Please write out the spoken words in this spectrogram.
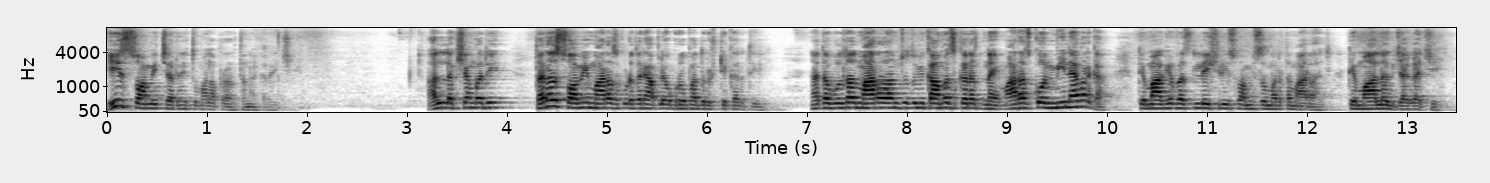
हीच स्वामी चरणी तुम्हाला प्रार्थना करायची. आल लक्षामध्ये? तरच स्वामी महाराज कुठेतरी आपल्या कृपादृष्टी करतील. नाही तर बोलतात महाराज आमचं तुम्ही कामच करत नाही. महाराज कोण? मी नाही बरं का? ते मागे बसलेले श्री स्वामी समर्थ महाराज. ते मालक जगाचे.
